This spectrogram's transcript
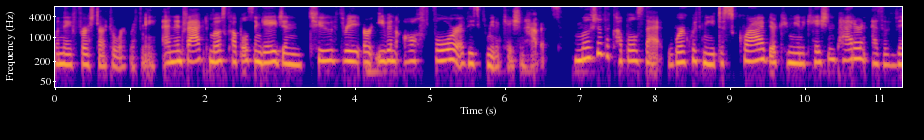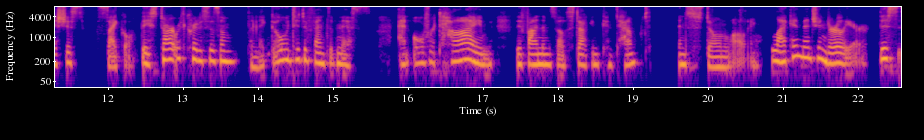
when they first start to work with me. And in fact, most couples engage in two, three, or even all four of these communication habits. Most of the couples that work with me describe their communication pattern as a vicious cycle. They start with criticism, then they go into defensiveness. And over time, they find themselves stuck in contempt and stonewalling. Like I mentioned earlier, this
